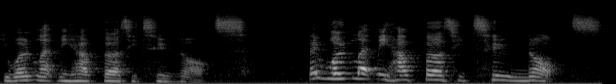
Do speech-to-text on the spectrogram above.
You won't let me have 32 knots. They won't let me have 32 knots.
